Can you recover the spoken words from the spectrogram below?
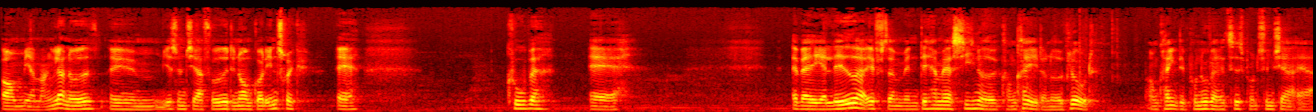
Om jeg mangler noget. Øhm, jeg synes, jeg har fået et enormt godt indtryk af Cuba. Af, af hvad jeg leder efter. Men det her med at sige noget konkret og noget klogt omkring det på nuværende tidspunkt, synes jeg er,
